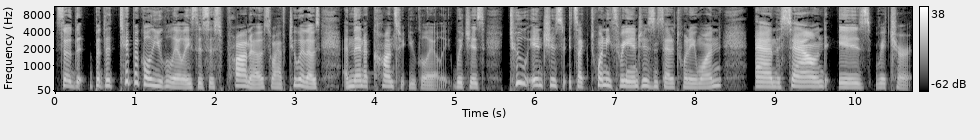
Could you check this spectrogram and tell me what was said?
So, the, but the typical ukuleles is a soprano. So I have two of those, and then a concert ukulele, which is two inches. It's like twenty three inches instead of twenty one, and the sound is richer,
